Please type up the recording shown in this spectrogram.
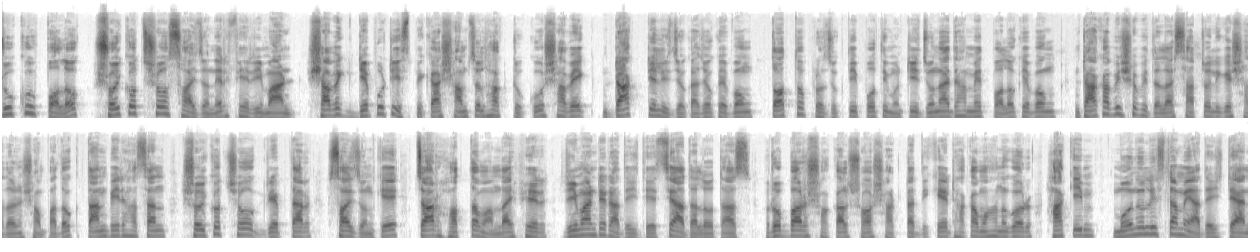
টুকু পলক সৈকত সহ ছয়জনের ফের রিমান্ড। সাবেক ডেপুটি স্পিকার শামসুল হক টুকু, সাবেক ডাক টেলিযোগাযোগ এবং তথ্য প্রযুক্তি প্রতিমন্ত্রী জুনায়দ আহমেদ পলক এবং ঢাকা বিশ্ববিদ্যালয় ছাত্রলীগের সাধারণ সম্পাদক তানভীর হাসান সৈকত সহ গ্রেপ্তার ছয়জনকে চার হত্যা মামলায় ফের রিমান্ডের আদেশ দিয়েছে আদালত। আজ রোববার সকাল ছ সাতটার দিকে ঢাকা মহানগর হাকিম মইনুল ইসলামে আদেশ দেন।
